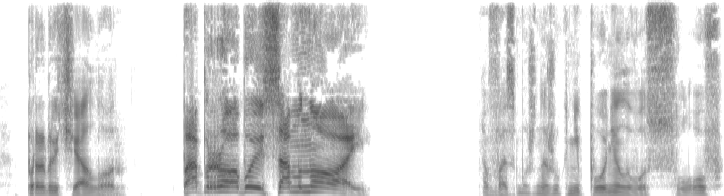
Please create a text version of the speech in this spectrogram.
— прорычал он. Попробуй со мной!» Возможно, жук не понял его слов,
